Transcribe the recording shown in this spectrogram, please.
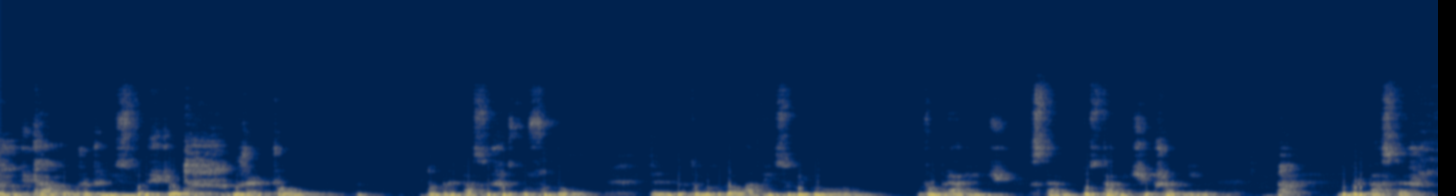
jakąś prawdą, rzeczywistością, rzeczą. Dobry pasterz jest osobą. Y, Dlatego chyba łatwiej sobie go wyobrazić, stawić, postawić się przed nim. Dobry pasterz.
